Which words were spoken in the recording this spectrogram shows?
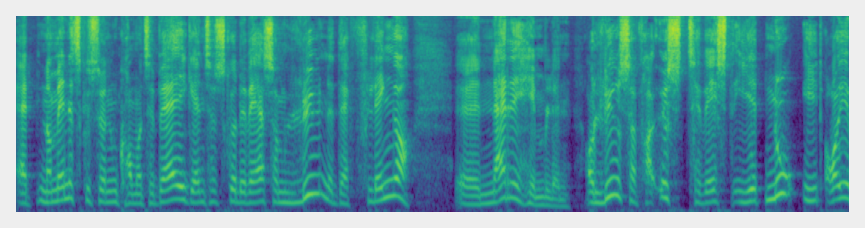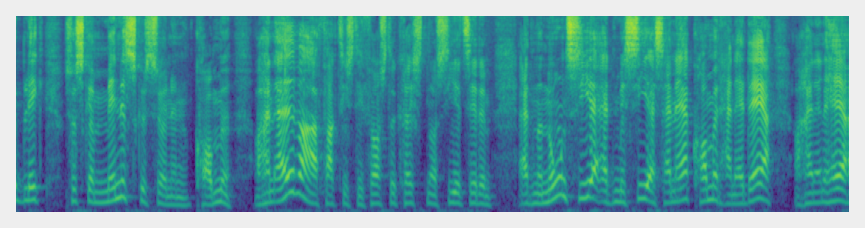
at når menneskesønnen kommer tilbage igen, så skal det være som lynet, der flænger øh, nattehimlen og lyser fra øst til vest. I et nu, i et øjeblik, så skal menneskesønnen komme. Og han advarer faktisk de første kristne og siger til dem, at når nogen siger, at Messias han er kommet, han er der, og han er her,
